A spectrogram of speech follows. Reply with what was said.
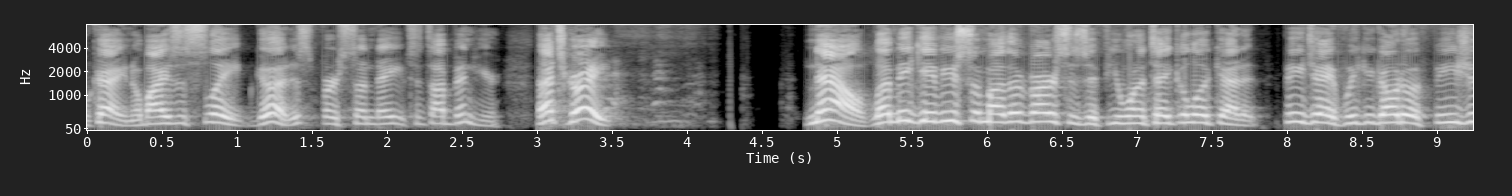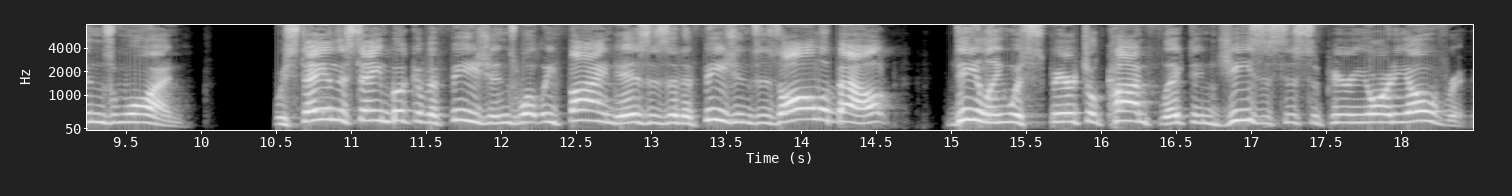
Okay, nobody's asleep. Good. This is the first Sunday since I've been here. That's great. Now, let me give you some other verses if you want to take a look at it. PJ, if we could go to Ephesians 1. We stay in the same book of Ephesians. What we find is, is that Ephesians is all about dealing with spiritual conflict and Jesus' superiority over it.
